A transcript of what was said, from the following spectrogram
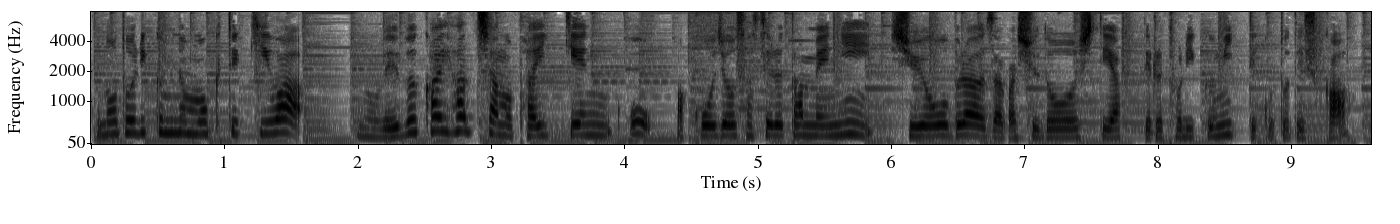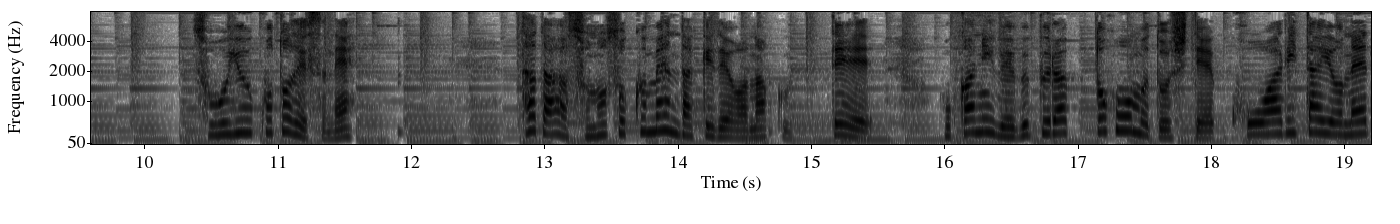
この取り組みの目的はウェブ開発者の体験をまあ向上させるために主要ブラウザが主導してやってる取り組みってことですか？そういうことですねただその側面だけではなくって他に Web プラットフォームとしてこうありたいよねっ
